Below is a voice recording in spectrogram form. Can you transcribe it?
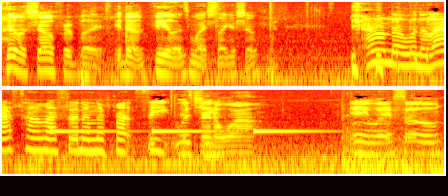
Still a chauffeur, but it doesn't feel as much like a chauffeur. I don't know when the last time I sat in the front seat with It's been you. a while. Anyway, so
